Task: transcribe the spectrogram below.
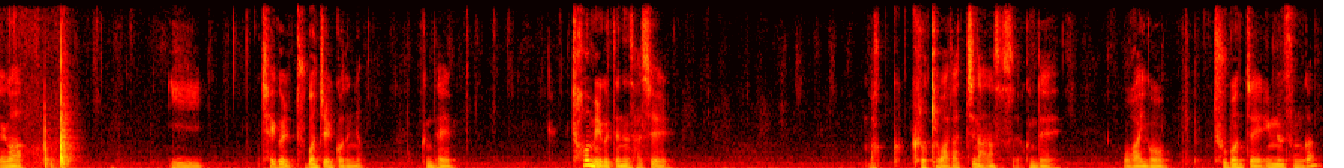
제가 이 책을 두 번째 읽거든요. 근데 처음 읽을 때는 사실 막 그- 그렇게 와닿진 않았었어요. 근데 와 이거 두 번째 읽는 순간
